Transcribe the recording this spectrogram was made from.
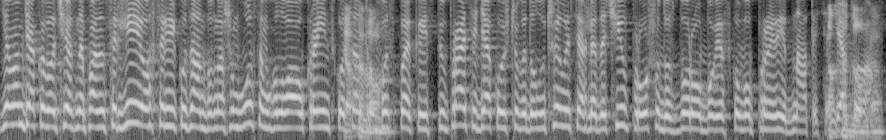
Я вам дякую величезне, пане Сергію. Сергій Кузан був нашим гостем, голова Українського Дякую центру вам. безпеки і співпраці. Дякую, що ви долучилися. Глядачів прошу до збору обов'язково приєднатися. Дякую. добре. вам.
